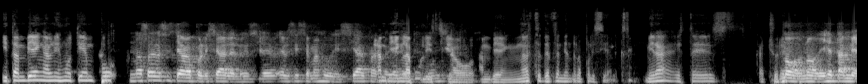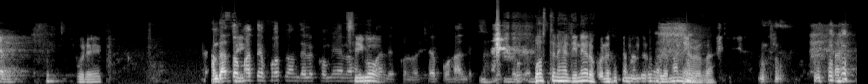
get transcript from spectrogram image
Y también al mismo tiempo... No solo el sistema policial, el, sistema judicial. También la policía, o también. No estés defendiendo a la policía, Alex. Mira, este es cachureo. No, no, dije también. Anda, tomate foto donde le comían los animales con los chepos, Alex. Vos tenés el dinero, con eso te mandaron a Alemania, ¿verdad?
